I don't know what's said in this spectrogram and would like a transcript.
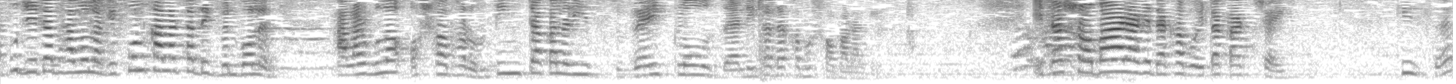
আপু, যেটা ভালো লাগে। কোন কালারটা দেখবেন, বলেন। কালারগুলো অসাধারণ। তিনটা colour is very close and এটা দেখাবো সবার আগে। এটা সবার আগে দেখাবো, এটা কাট চাই? কি স্যার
